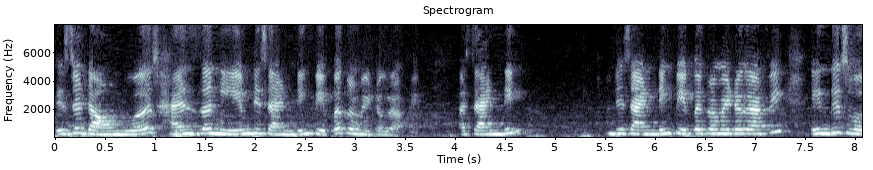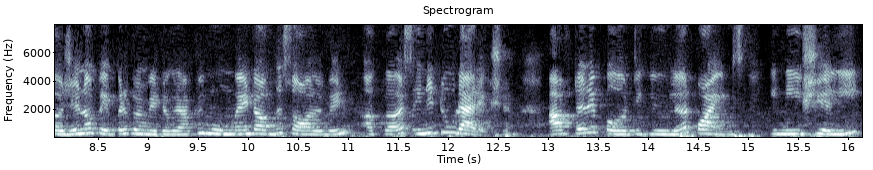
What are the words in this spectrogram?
is the downwards, hence the name descending paper chromatography. Ascending descending paper chromatography. In this version of paper chromatography, movement of the solvent occurs in a two direction after a particular points. Initially,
